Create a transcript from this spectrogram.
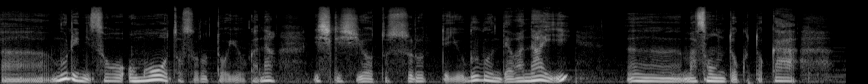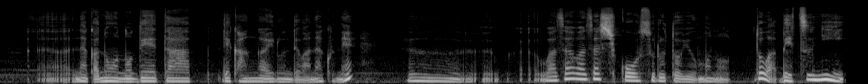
あ無理にそう思おうとするというかな意識しようとするっていう部分ではない、うんまあ、損得とかなんか脳のデータで考えるんではなくね。うんわざわざ思考するというものとは別に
